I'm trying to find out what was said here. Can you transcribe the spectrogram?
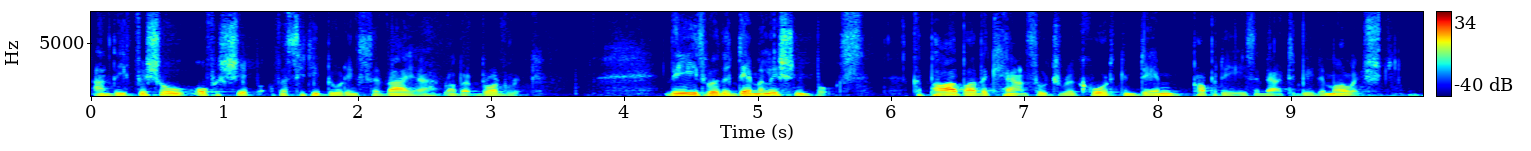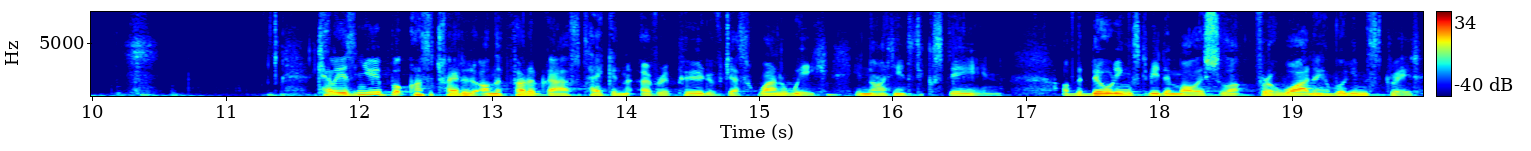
under the official authorship of the city building surveyor, Robert Broderick. These were the demolition books, compiled by the council to record condemned properties about to be demolished. Kelly's new book concentrated on the photographs taken over a period of just one week in 1916 of the buildings to be demolished for a widening of William Street,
